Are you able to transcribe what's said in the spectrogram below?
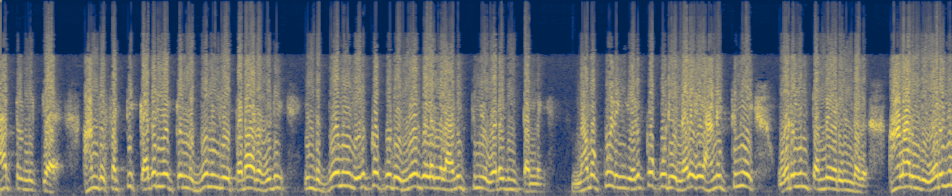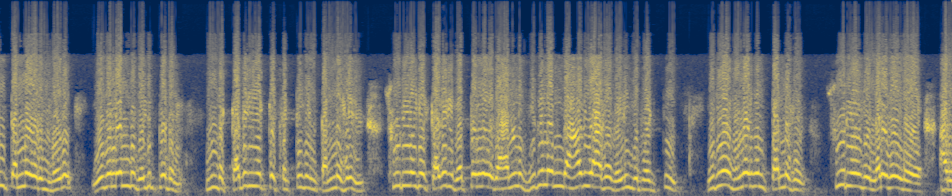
ஆற்றல் மிக்க அந்த சக்தி கதிரியக்கம் இந்த பூமியிலே படாதபடி இந்த பூமியில் இருக்கக்கூடிய நீர்வளங்கள் அனைத்துமே உறையும் தன்மை. நமக்குள் இங்க இருக்கக்கூடிய நிலைகள் அனைத்துமே உறையும் தன்மை வருகின்றது ஆனால் இது உறையும் தன்மை வரும்போது இதிலிருந்து வெளிப்படும் இந்த கதிரியக்க சக்தியின் தன்மைகள் சூரியனுடைய கதிரி வெப்பங்கள் காரணம் இதிலிருந்து ஆவியாக வெளிப்படுத்தி இதே உணர்வின் தன்மைகள் சூரியனுடைய நிலைகளிலே அது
